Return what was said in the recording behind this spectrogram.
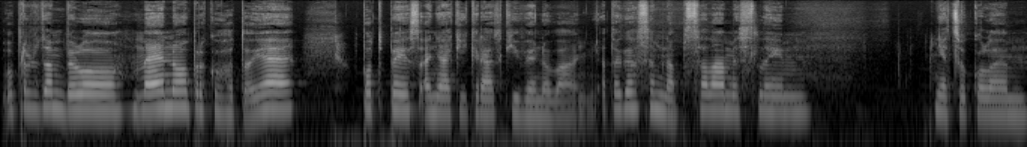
opravdu tam bylo jméno, pro koho to je, podpis a nějaký krátký věnování. A takhle jsem napsala, myslím, něco kolem,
